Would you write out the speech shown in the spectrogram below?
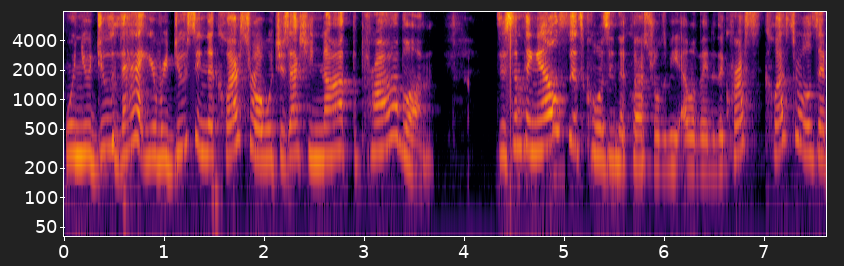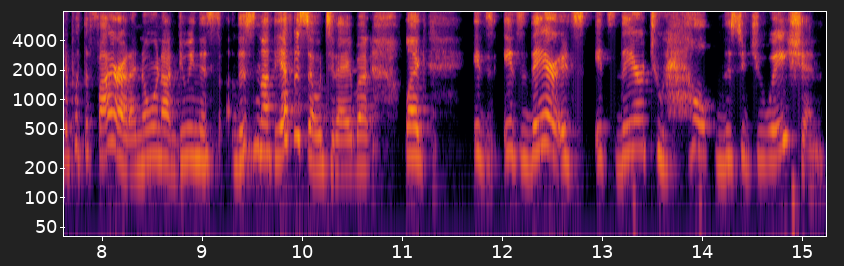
when you do that, you're reducing the cholesterol, which is actually not the problem. There's something else that's causing the cholesterol to be elevated. The cholesterol is there to put the fire out. I know we're not doing this. This is not the episode today, but like it's it's there. It's it's there to help the situation.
